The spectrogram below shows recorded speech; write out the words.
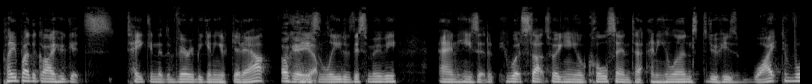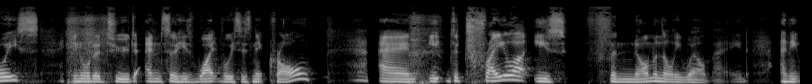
played by the guy who gets taken at the very beginning of Get Out. Okay, He's yeah. the lead of this movie. And he's at, he starts working in a call center and he learns to do his white voice in order to, and so his white voice is Nick Kroll and it, the trailer is phenomenally well made and it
